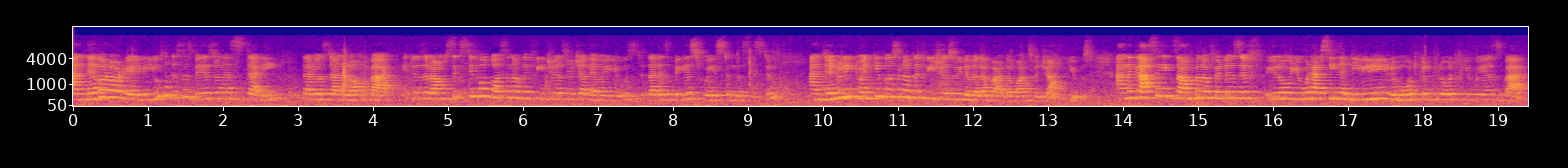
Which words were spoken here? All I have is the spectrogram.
and never or rarely used. So this is based on a study that was done long back. It is around 64% of the features which are never used. That is the biggest waste in the system. And generally 20% of the features we develop are the ones which are used. And the classic example of it is if you know you would have seen a DVD remote control a few years back.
